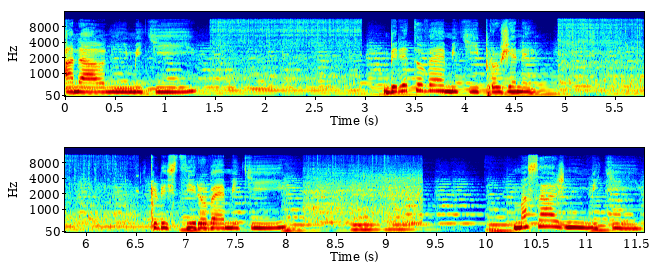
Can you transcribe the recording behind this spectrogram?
anální mytí, bidetové mytí pro ženy, klistýrové mytí, masážní mytí,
